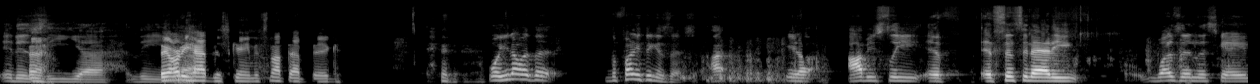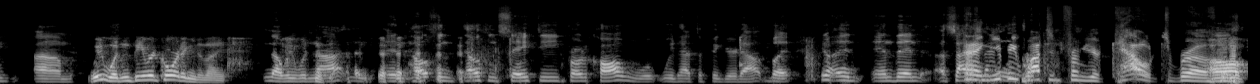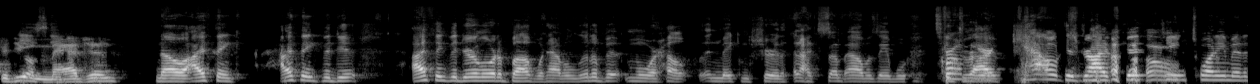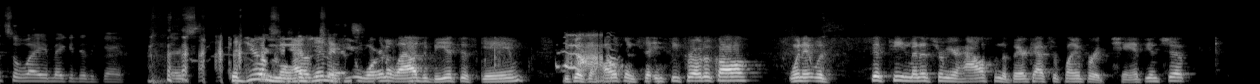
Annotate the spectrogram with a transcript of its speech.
It is eh. the uh, the. They already uh, had this game. It's not that big. well, you know what the the funny thing is this. I, you know, obviously, if if Cincinnati was in this game, um, we wouldn't be recording tonight. No, we would not. And, and, health and health and safety protocol, we'd have to figure it out. But you know, and and then aside, Dang, that, you'd be watching from your couch, bro. Oh, could you imagine? No, I think I think the dear I think the dear Lord above would have a little bit more help in making sure that I somehow was able to From drive couch, to drive 15, 20 minutes away and make it to the game. Could you imagine no if you weren't allowed to be at this game because of health and safety protocol when it was 15 minutes from your house and the Bearcats were playing for a championship?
